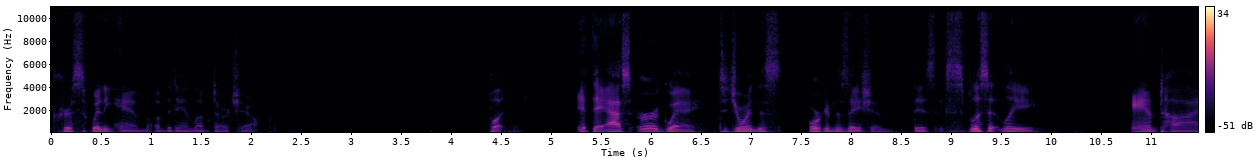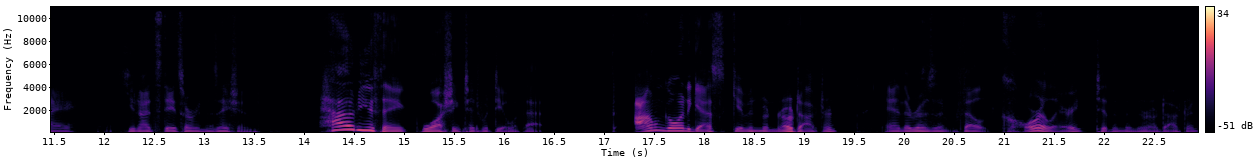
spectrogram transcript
Chris Whittingham of the Dan Le Batard Show. But if they ask Uruguay to join this organization, this explicitly anti United States organization, how do you think Washington would deal with that? I'm going to guess, given Monroe Doctrine and the Roosevelt corollary to the Monroe Doctrine,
